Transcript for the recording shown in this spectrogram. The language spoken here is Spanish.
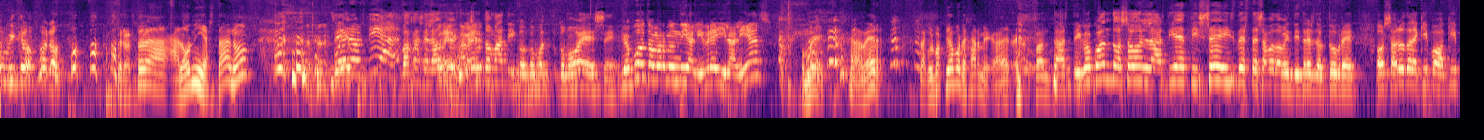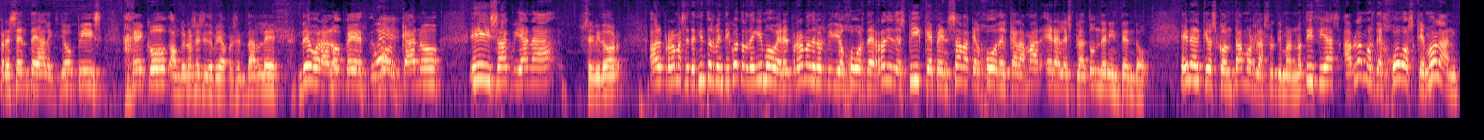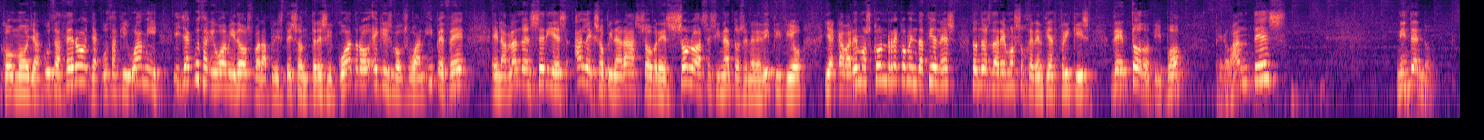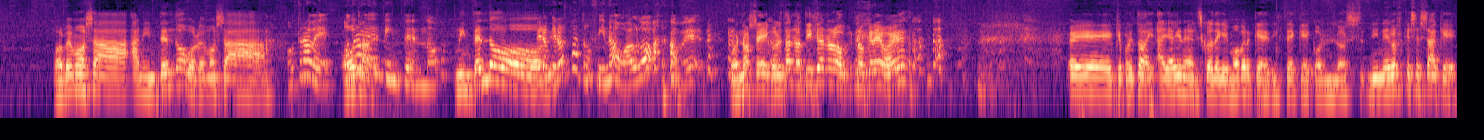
Un micrófono. Pero esto era Alon y ya está, ¿no? Buenos días. Bajas el audio y es automático, como, como OBS. ¿No puedo tomarme un día libre y la lías? Hombre, a ver, la culpa es tuya por dejarme, a ver. Fantástico. Cuando son las 16 de este sábado 23 de octubre, os saluda el equipo aquí presente, Alex Llopis, Jeco, aunque no sé si debería presentarle, Débora López. Volcano y Isaac Viana, servidor, al programa 724 de Game Over, el programa de los videojuegos de Radio Despí que pensaba que el juego del calamar era el Splatoon de Nintendo, en el que os contamos las últimas noticias, hablamos de juegos que molan, como Yakuza 0, Yakuza Kiwami y Yakuza Kiwami 2 para PlayStation 3 y 4, Xbox One y PC. En Hablando en Series, Alex opinará sobre solo asesinatos en el edificio y acabaremos con recomendaciones donde os daremos sugerencias frikis de todo tipo. Pero antes, Nintendo. Volvemos a, a Nintendo, volvemos a Otra vez. Otra, Otra vez, vez. Nintendo. Nintendo. ¿Pero que nos patrocina o algo? A ver. Pues no sé, con estas noticias no, lo- no creo, ¿eh? Eh, que por cierto, hay, hay alguien en el Discord de Game Over que dice que con los dineros que se saque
